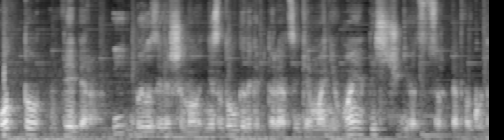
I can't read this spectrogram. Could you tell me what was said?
Отто Вебера и было завершено незадолго до капитуляции Германии в мае 1945 года.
